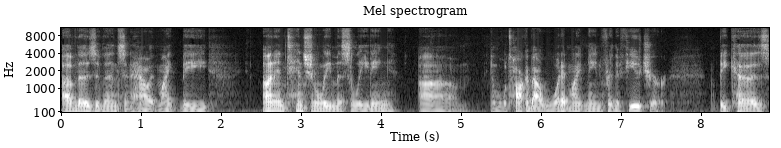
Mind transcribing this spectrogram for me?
of those events, and how it might be unintentionally misleading. Um, and we'll talk about what it might mean for the future because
